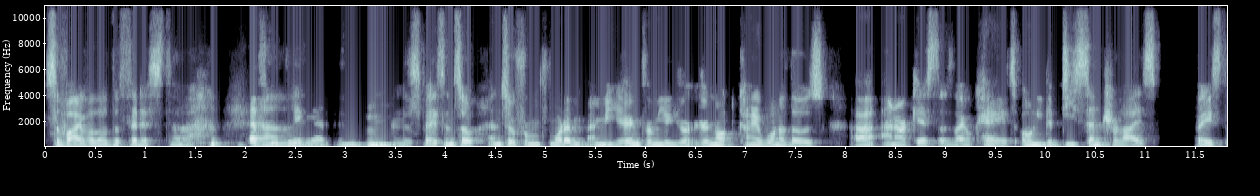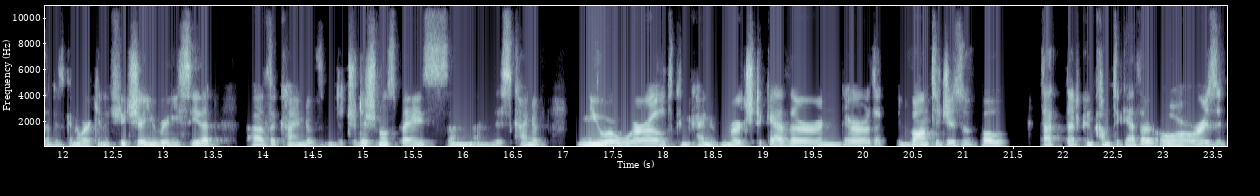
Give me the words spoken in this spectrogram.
survival of the fittest. Uh, Definitely. Uh, yeah. In, mm-hmm. in, the space. And so, and so from, from what I'm, I'm hearing from you, you're, you're not kind of one of those uh, anarchists that's like, okay, it's only the decentralized space that is going to work in the future. You really see that uh, the kind of the traditional space and, and, this kind of newer world can kind of merge together and there are the advantages of both that that can come together or, or is it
